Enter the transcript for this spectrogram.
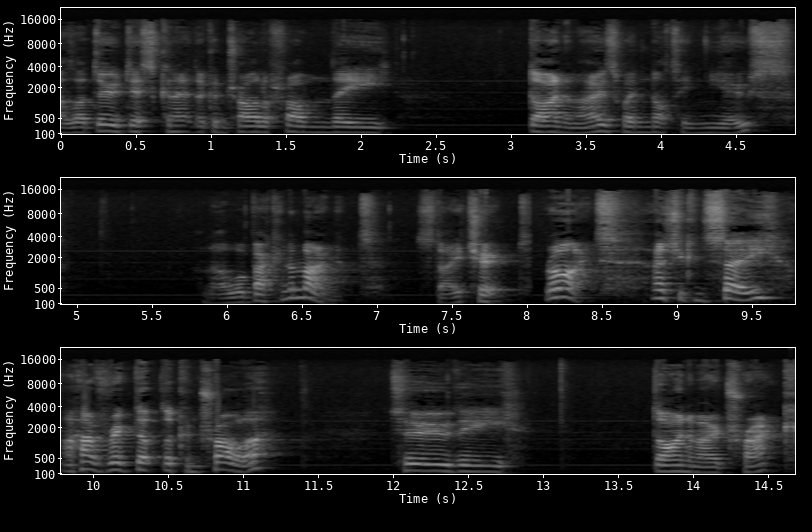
as I do disconnect the controller from the dynamos when not in use and I will be back in a moment. Stay tuned. Right, as you can see, I have rigged up the controller to the dynamo track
